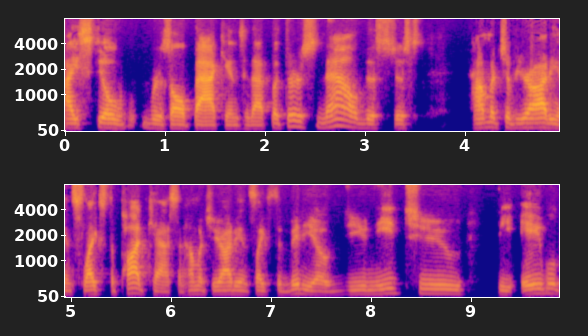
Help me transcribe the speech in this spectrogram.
i still result back into that. But there's now this just how much of your audience likes the podcast and how much of your audience likes the video? Do you need to be able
